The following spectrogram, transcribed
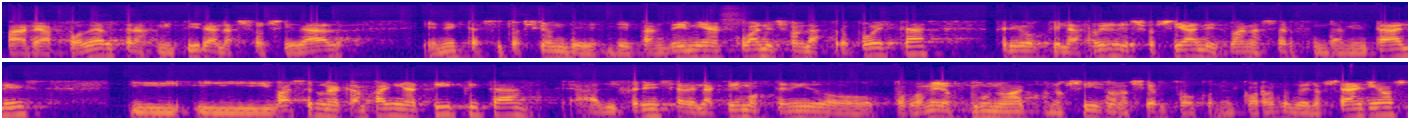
para poder transmitir a la sociedad en esta situación de, de pandemia cuáles son las propuestas Creo que las redes sociales van a ser fundamentales y, va a ser una campaña típica, a diferencia de la que hemos tenido, por lo menos que uno ha conocido, ¿no es cierto?, con el correr de los años,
